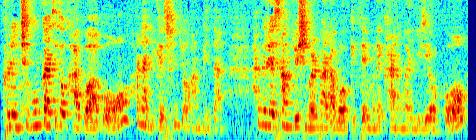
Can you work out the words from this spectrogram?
그는 죽음까지도 각오하고 하나님께 순종합니다. 하늘의 상주심을 바라보았기 때문에 가능한 일이었고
